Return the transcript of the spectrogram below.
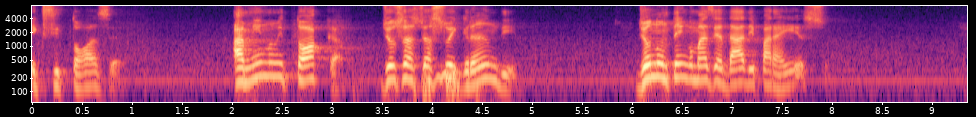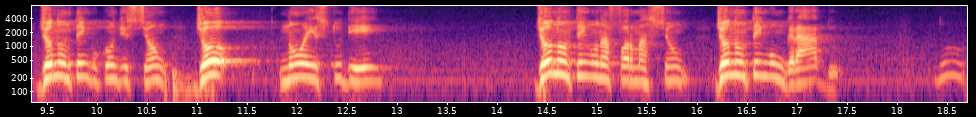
exitosa. A mim não me toca. Eu já, já sou grande. Eu não tenho mais idade para isso. Eu não tenho condição. Eu não estudei. Eu não tenho uma formação, eu não tenho um grado. Não.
